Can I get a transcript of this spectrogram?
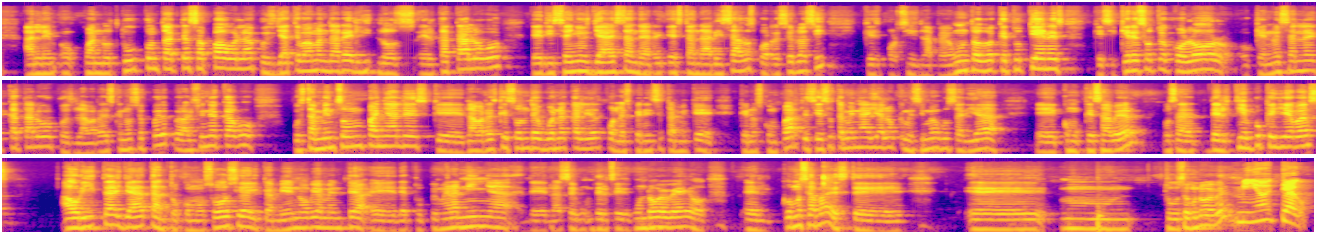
cuando tú contactas a Paola, pues ya te va a mandar el, los, el catálogo de diseños ya estandarizados, por decirlo así, que por si la pregunta que tú tienes, que si quieres otro color o que no está en el catálogo, pues la verdad es que no se puede, pero al fin y al cabo, pues también son pañales que la verdad es que son de buena calidad por la experiencia también que, que nos compartes. Y eso también hay algo que me, sí me gustaría eh, como que saber, o sea, del tiempo que llevas ahorita ya tanto como socia y también obviamente eh, de tu primera niña, de la del segundo bebé o el, ¿cómo se llama? Este, eh, mm, ¿tu segundo bebé? Mío, Tiago.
